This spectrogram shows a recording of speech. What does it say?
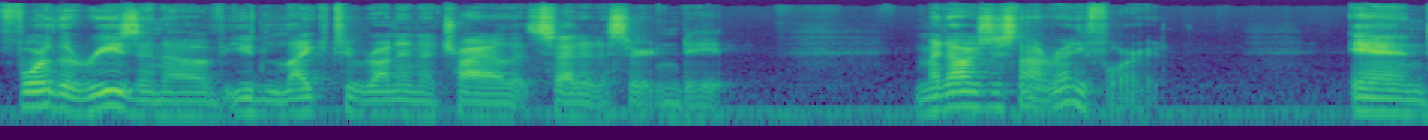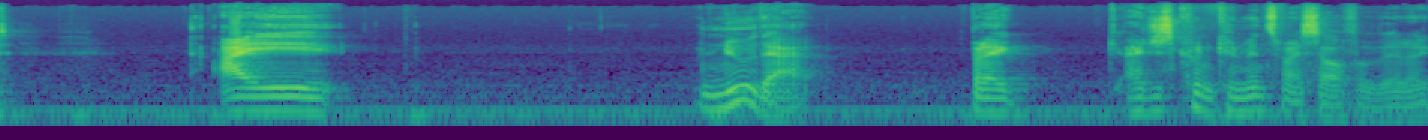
for the reason of you'd like to run in a trial that's set at a certain date. My dog's just not ready for it, and I knew that, but I I just couldn't convince myself of it. I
